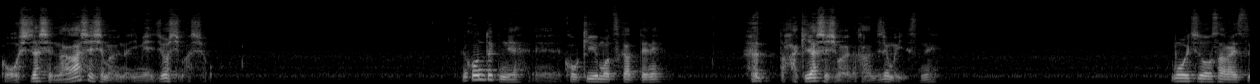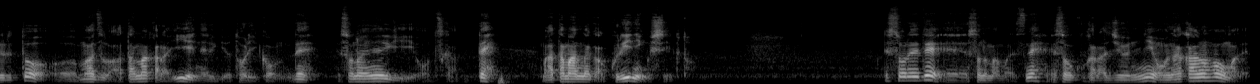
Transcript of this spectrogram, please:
こう押し出して流してしまうようなイメージをしましょう。でこの時ね、え呼吸も使ってねふっと吐き出してしまうような感じでもいいですね。もう一度おさらいするとまずは頭からいいエネルギーを取り込んでそのエネルギーを使って頭の中をクリーニングしていくと。でそれでそのままですね。そこから順にお腹の方まで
